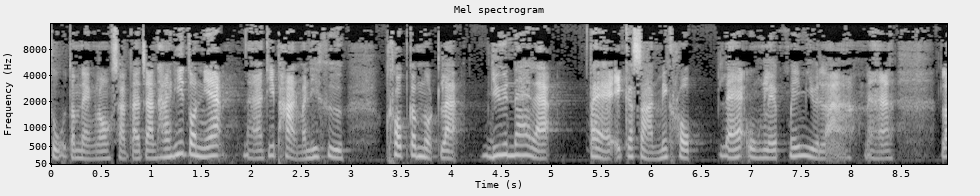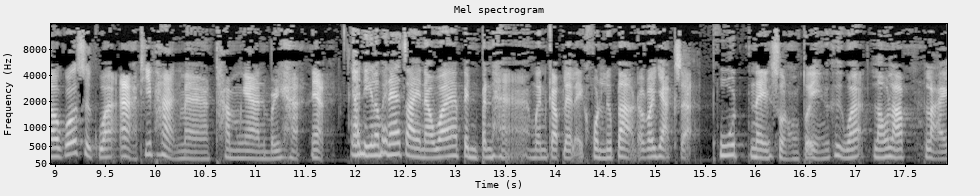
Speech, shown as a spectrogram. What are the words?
สู่ตำแหน่งรองศาสตราจารย์ทั้งที่ตอนนี้นะที่ผ่านมานี่คือ ครบกำหนดละยื่นได้ละแต่เอกสารไม่ครบและองเล็บไม่มีเวลานะคะ เราก็รู้สึกว่าอะที่ผ่านมาทำงานบริหารเนี่ย อันนี้เราไม่แน่ใจนะว่าเป็นปัญหาเหมือนกับหลาย ๆ คนหรือเปล่าแล้วก็อยากจะพูดในส่วนของตัวเองก็คือว่าเรารับหลาย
